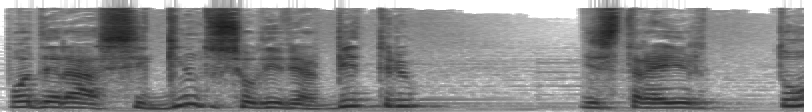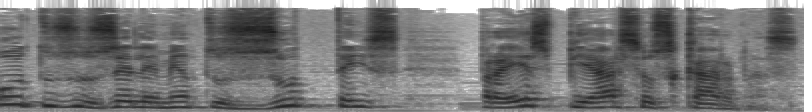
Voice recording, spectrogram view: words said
poderá, seguindo seu livre-arbítrio, extrair todos os elementos úteis para expiar seus karmas,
